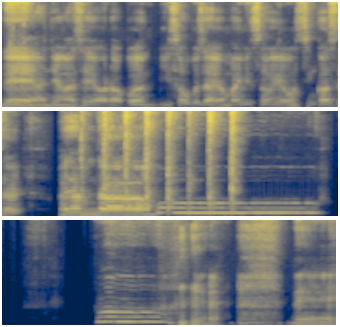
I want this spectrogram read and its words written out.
네, 안녕하세요, 여러분. 미소부자 연말미소에 오신 것을 환영합니다. 후! 후! 네,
